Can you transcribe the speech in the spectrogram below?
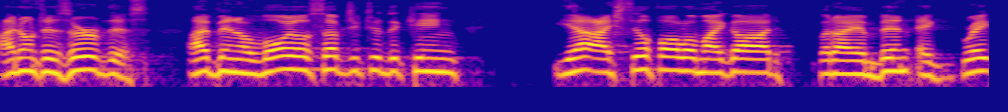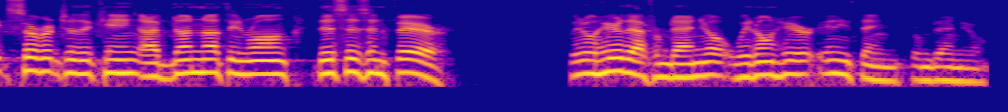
I don't deserve this. I've been a loyal subject to the king. Yeah, I still follow my God, but I have been a great servant to the king. I've done nothing wrong. This isn't fair. We don't hear that from Daniel. We don't hear anything from Daniel.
